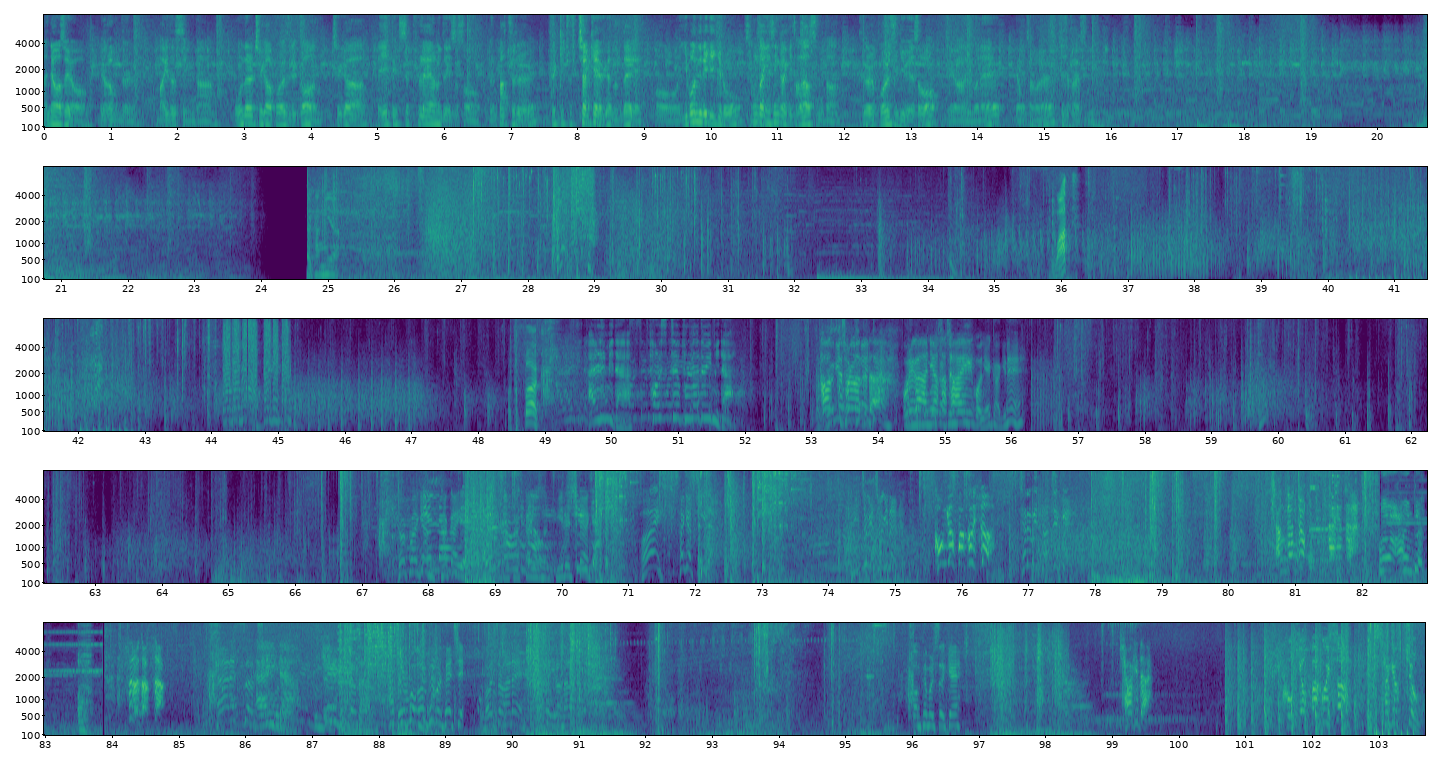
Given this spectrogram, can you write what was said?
안녕하세요 여러분들. 마이더스입니다. 오늘 제가 보여드릴 건 제가 에이펙스 플레이하는 데 있어서 램파트를 그렇게 좋지 않게 여겼는데 어, 이번 일의 계기로 상당히 생각이 달라졌습니다. 그걸 보여주기 위해서 제가 이번에 영상을 제작하였습니다. 강리야. What? What the fuck? 알립니다. 퍼스트 블러드입니다. 퍼스트 블러드다. 우리가 아니어서 다행이군. 얘 가긴 해. 적 발견 가까이. 나 가까이 뒤를 쳐야겠다. 어이 사격 중이다. 이쪽에 적이다. 공격받고 있어. 테레비 던질게. 장전 중. 당했다. 쓰러졌어. 잘했어. 알립니다. 군대 힐러다. 증폭 원팸을 배치. 멀쩡하네. 어서 일어나라. 원팸을 쓸게. 저기다. 공격받고 있어. 사격 중.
